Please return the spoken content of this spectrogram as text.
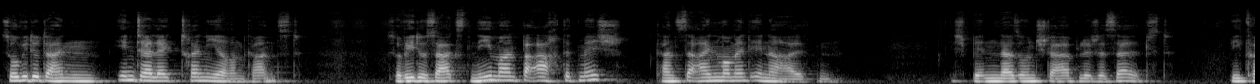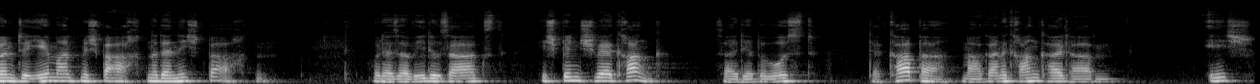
so, wie du deinen Intellekt trainieren kannst. So wie du sagst, niemand beachtet mich, kannst du einen Moment innehalten. Ich bin das unsterbliche Selbst. Wie könnte jemand mich beachten oder nicht beachten? Oder so wie du sagst, ich bin schwer krank, sei dir bewusst, der Körper mag eine Krankheit haben. Ich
